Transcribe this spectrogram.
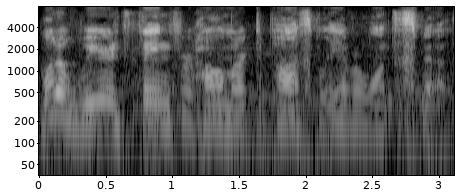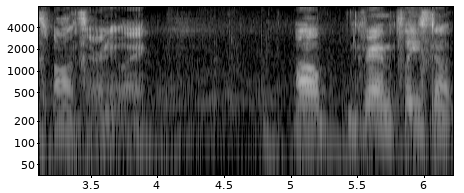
What a weird thing for Hallmark to possibly ever want to sp sponsor, anyway. Oh, Grim, please don't...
